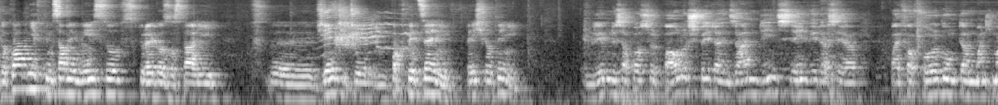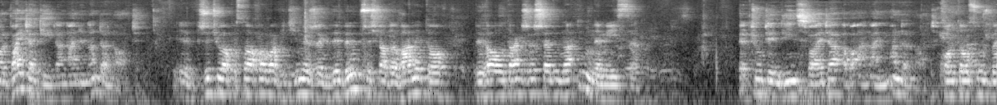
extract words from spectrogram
dokładnie w tym samym miejscu, z którego zostali y, wzięci czy pochwyceni w tej świątyni. Im Leben des Apostels Paulus später in seinem Dienst sehen wir, dass er bei Verfolgung dann manchmal weitergeht an einen anderen Ort. W życiu apostoła Pawła widzimy, że gdy był prześladowany, to bywało tak, że szedł na inne miejsce. Er tut den Dienst weiter, aber an einem anderen Ort. On tą służbę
